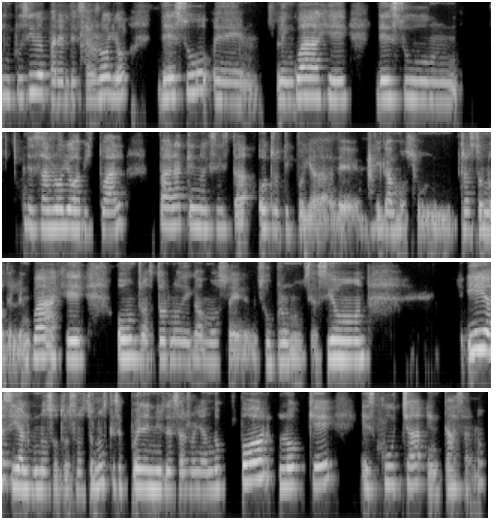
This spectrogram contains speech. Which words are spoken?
inclusive para el desarrollo de su em, lenguaje, de su mm, desarrollo habitual, para que no exista otro tipo ya de, digamos, un trastorno del lenguaje o un trastorno, digamos, en su pronunciación y así algunos otros trastornos que se pueden ir desarrollando por lo que escucha en casa, ¿no?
